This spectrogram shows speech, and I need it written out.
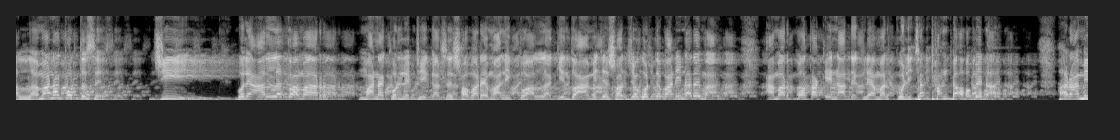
আল্লাহ মানা করতেছে। জি, বলে আল্লাহ তো আমার মানা করলে ঠিক আছে, সবারে মালিক তো আল্লাহ। কিন্তু আমি যে সহ্য করতে পারি না রে মা, আমার পতাকে না দেখলে আমার কলিজা ঠান্ডা হবে না। আর আমি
